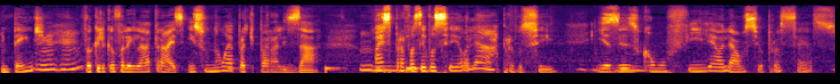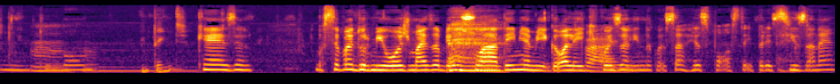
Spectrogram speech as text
Entende? Foi aquilo que eu falei lá atrás. Isso não é pra te paralisar, mas pra fazer você olhar pra você. E às vezes, como filha, olhar o seu processo. Muito bom. Entende? Kézia, você vai dormir hoje mais abençoada, hein, minha amiga? Olha aí que Vai. coisa linda com essa resposta aí precisa, né?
